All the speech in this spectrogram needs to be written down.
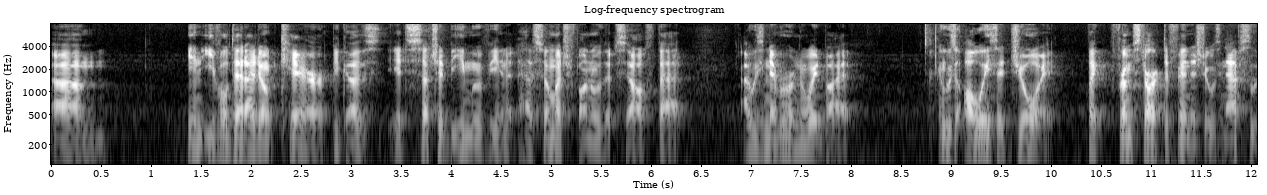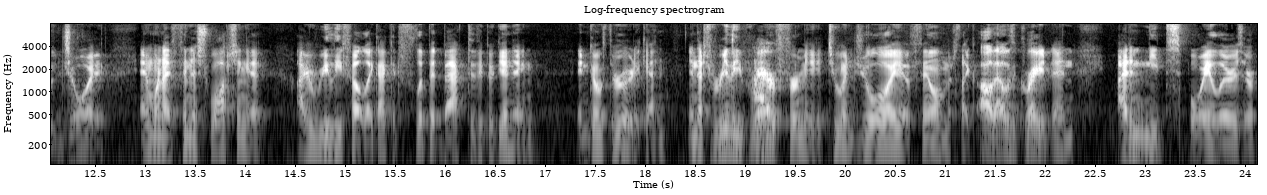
um, in Evil Dead, I don't care because it's such a B movie and it has so much fun with itself that I was never annoyed by it. It was always a joy. Like from start to finish, it was an absolute joy. And when I finished watching it, I really felt like I could flip it back to the beginning and go through it again. And that's really rare I- for me to enjoy a film. It's like, oh, that was great. And I didn't need spoilers or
